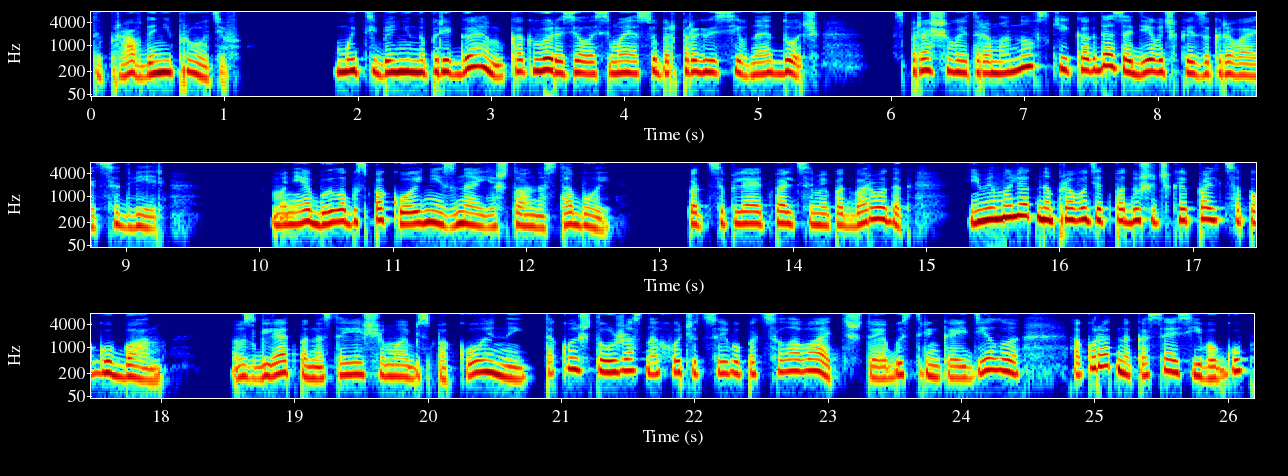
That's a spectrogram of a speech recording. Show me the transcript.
«Ты правда не против?» «Мы тебя не напрягаем, как выразилась моя суперпрогрессивная дочь», — спрашивает Романовский, когда за девочкой закрывается дверь. «Мне было бы спокойнее, зная, что она с тобой». Подцепляет пальцами подбородок и мимолетно проводит подушечкой пальца по губам. Взгляд по-настоящему обеспокоенный, такой, что ужасно хочется его поцеловать, что я быстренько и делаю, аккуратно касаясь его губ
